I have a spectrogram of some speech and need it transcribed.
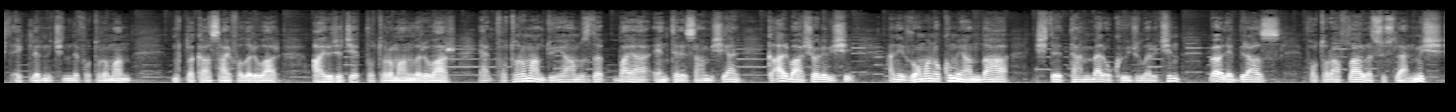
İşte eklerin içinde fotoroman mutlaka sayfaları var. Ayrıca cep fotoromanları var. Yani fotoroman dünyamızda bayağı enteresan bir şey. Yani galiba şöyle bir şey hani roman okumayan daha işte tembel okuyucular için böyle biraz fotoğraflarla süslenmiş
